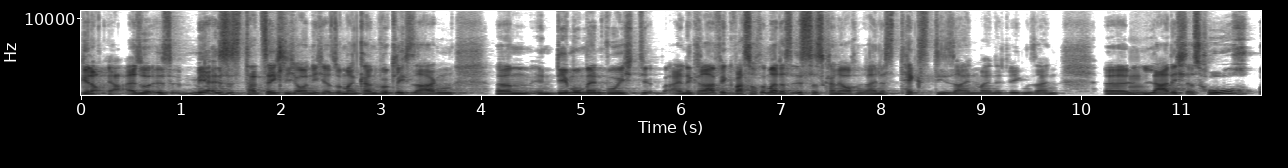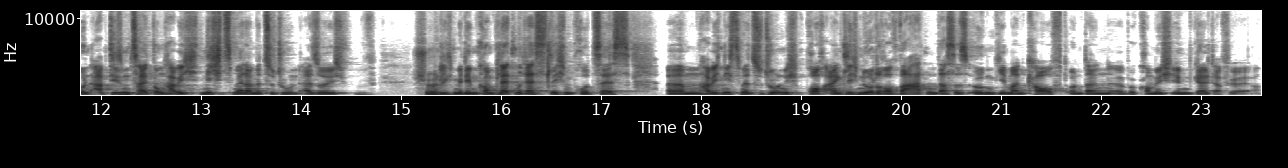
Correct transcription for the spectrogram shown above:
Genau, ja, also ist, mehr ist es tatsächlich auch nicht. Also man kann wirklich sagen, ähm, in dem Moment, wo ich die, eine Grafik, was auch immer das ist, das kann ja auch ein reines Textdesign meinetwegen sein, äh, mhm. lade ich das hoch und ab diesem Zeitpunkt habe ich nichts mehr damit zu tun. Also ich Schön. wirklich mit dem kompletten restlichen Prozess ähm, habe ich nichts mehr zu tun. Ich brauche eigentlich nur darauf warten, dass es irgendjemand kauft und dann äh, bekomme ich eben Geld dafür, ja.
